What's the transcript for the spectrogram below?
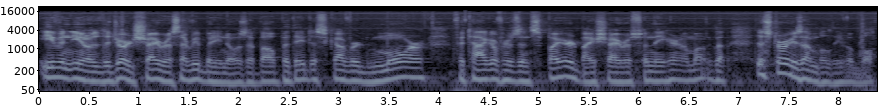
even, you know, the George Shiras everybody knows about, but they discovered more photographers inspired by Shiras from the Huron Mountain Club. The story is unbelievable.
